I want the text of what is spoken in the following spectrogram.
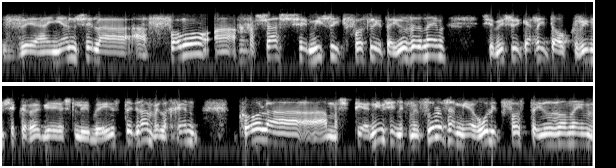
זה העניין של הפומו, החשש שמישהו יתפוס לי את היוזרנם, שמישהו ייקח לי את העוקבים שכרגע יש לי באינסטגרם, ולכן כל המשפיענים שנכנסו לשם יראו לתפוס את היוזרנם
